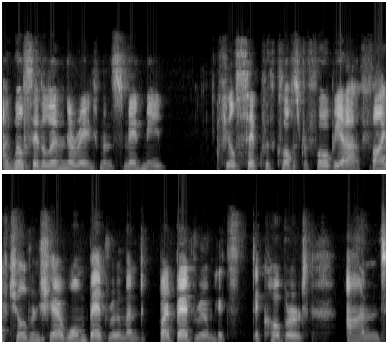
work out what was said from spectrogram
I will say the living arrangements made me feel sick with claustrophobia. Five children share one bedroom, and by bedroom, it's a cupboard. And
